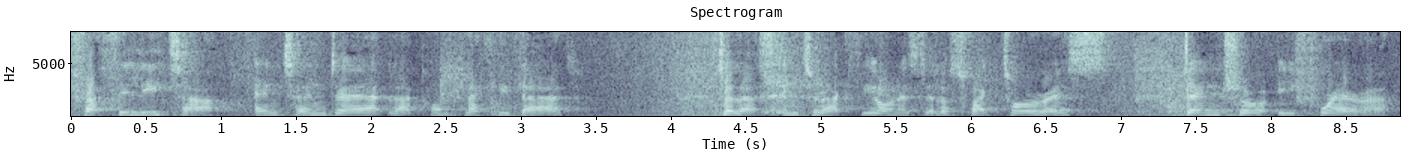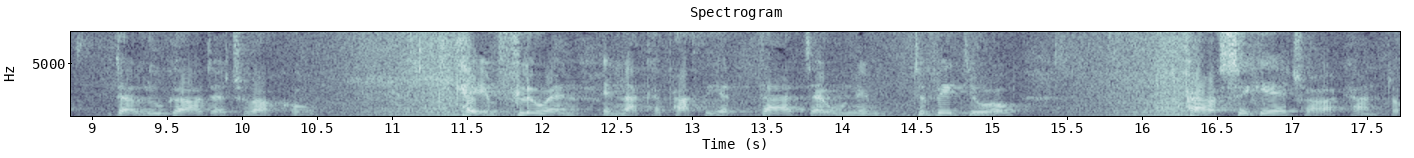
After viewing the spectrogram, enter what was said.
facilita entender la complejidad de las interacciones de los factores dentro y fuera del lugar de trabajo que influyen en la capacidad de un individuo para seguir trabajando.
